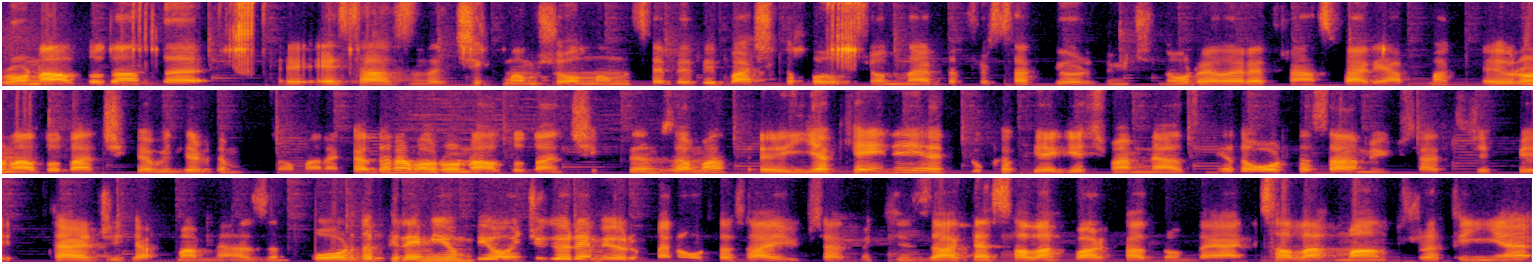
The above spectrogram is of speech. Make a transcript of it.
Ronaldo'dan da e, esasında çıkmamış olmamın sebebi başka pozisyonlarda fırsat gördüğüm için oralara transfer yapmak. E, Ronaldo'dan çıkabilirdim bu zamana kadar ama Ronaldo'dan çıktığım zaman e, ya Kane'e ya Lukaku'ya geçmem lazım ya da orta sahamı yükseltecek bir tercih yapmam lazım. Orada premium bir oyuncu göremiyorum ben orta sahayı yükseltmek için. Zaten Salah var kadronda yani. Salah, Mount, Rafinha,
